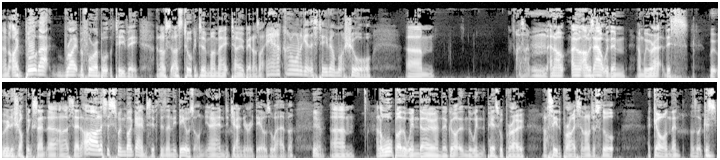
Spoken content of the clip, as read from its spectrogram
and I bought that right before I bought the TV, and I was I was talking to my mate Toby, and I was like, yeah, I kind of want to get this TV, I'm not sure. Um, I was like, mm, and I, I I was out with him, and we were at this. We we were in a shopping centre, and I said, "Oh, let's just swing by games, see if there's any deals on, you know, end of January deals or whatever." yeah. Um, and I walked by the window and they've got in the window PS4 Pro and I see the price and I just thought, "Uh, go on then. I was like, cause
